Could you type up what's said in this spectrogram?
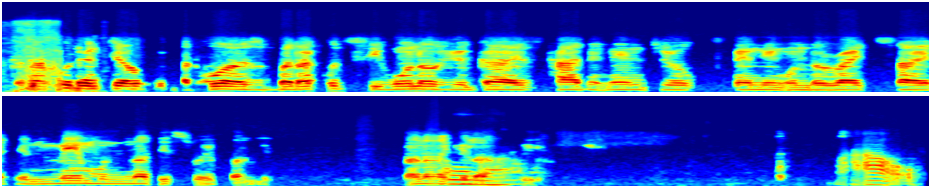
Because I couldn't tell who that was, but I could see one of you guys had an angel standing on the right side and men would notice way public. Pendant que wow. Wow.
